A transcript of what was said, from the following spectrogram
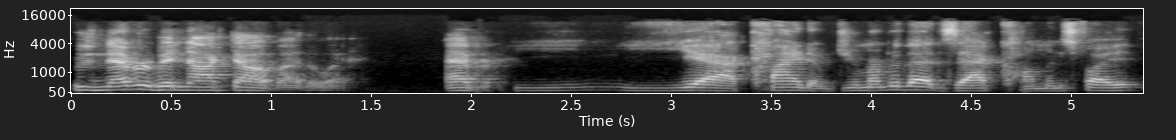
Who's never been knocked out, by the way, ever. Yeah, kind of. Do you remember that Zak Cummings fight?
